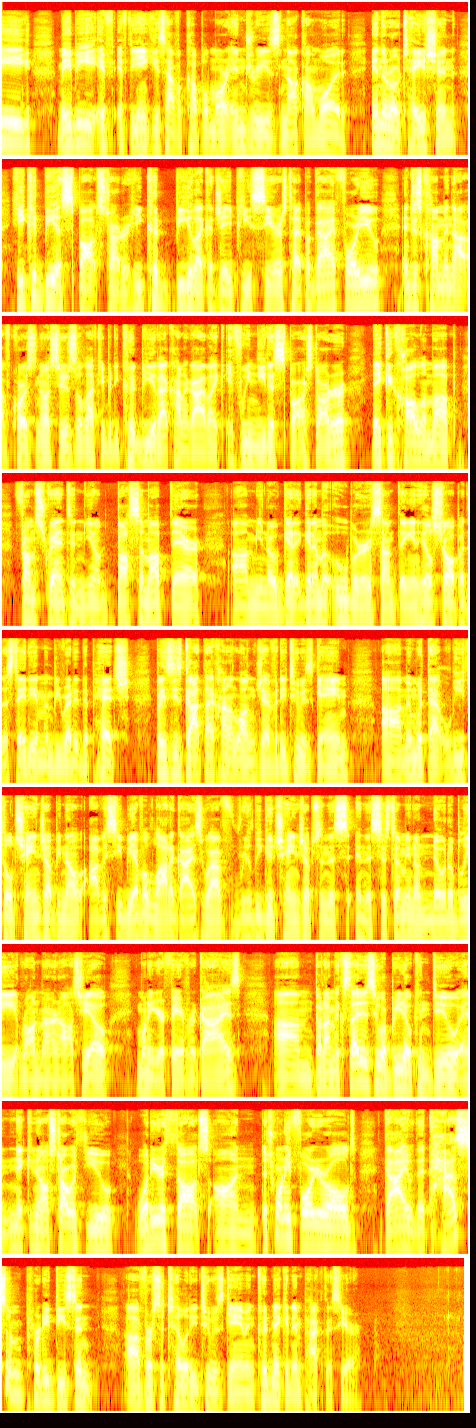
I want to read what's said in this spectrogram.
Maybe if, if the Yankees have a couple more injuries, knock on wood, in the rotation, he could be a spot starter. He could be like a JP Sears type of guy for you and just come in. Of course, you know Sears is a lefty, but he could be that kind of guy. Like if we need a spot starter, they could call him up from Scranton. You know, bust him up there um, you know, get get him an Uber or something, and he'll show up at the stadium and be ready to pitch because he's got that kind of longevity to his game. Um, and with that lethal changeup, you know, obviously we have a lot of guys who have really good changeups in this in the system. You know, notably Ron Marinaccio, one of your favorite guys. Um, but I'm excited to see what Brito can do. And Nick, you know, I'll start with you. What are your thoughts on the 24 year old guy that has some pretty decent uh, versatility to his game and could make an impact this year?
